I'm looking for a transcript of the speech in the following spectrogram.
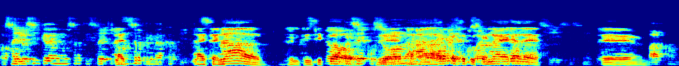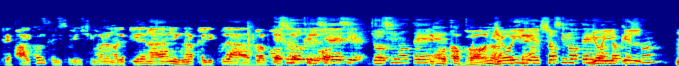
o sea, yo sí quedé muy satisfecho La- con ese primer capítulo. La escena del principio La persecución, de, la aérea, persecución aérea de, sí, sí, sí. de, Falcon. de Falcon se me hizo bien chingona, no le pide nada a ninguna película blockbuster Eso es lo que les iba a decir. Yo sí noté tipo en, Top Gun o Yo oí eso. yo sí noté en Yo oí que el- que,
